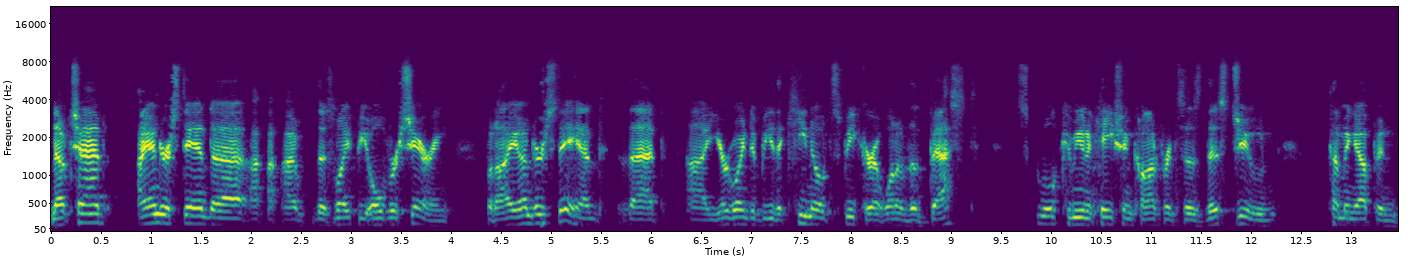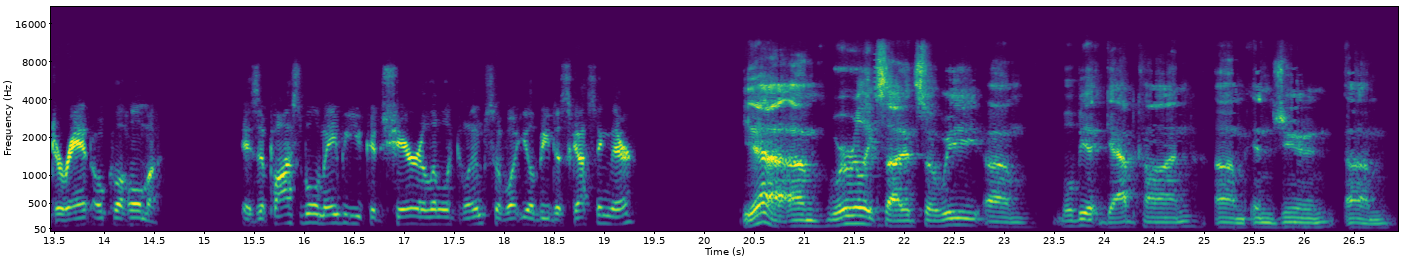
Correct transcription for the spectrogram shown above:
Now, Chad, I understand uh, I, I, this might be oversharing, but I understand that uh, you're going to be the keynote speaker at one of the best school communication conferences this June coming up in Durant, Oklahoma. Is it possible maybe you could share a little glimpse of what you'll be discussing there? Yeah, um, we're really excited. So we um, will be at GabCon um, in June. Um,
